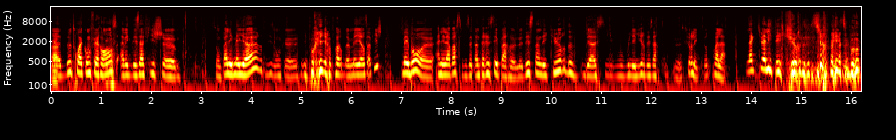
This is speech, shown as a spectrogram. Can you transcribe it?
Il y a Ah. deux, trois conférences avec des affiches euh, qui sont pas les meilleures. Disons qu'il pourrait y avoir de meilleures affiches. Mais bon, euh, allez la voir si vous êtes intéressé par euh, le destin des Kurdes ou bien si vous voulez lire des articles sur les Kurdes. Voilà, l'actualité kurde sur Facebook.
